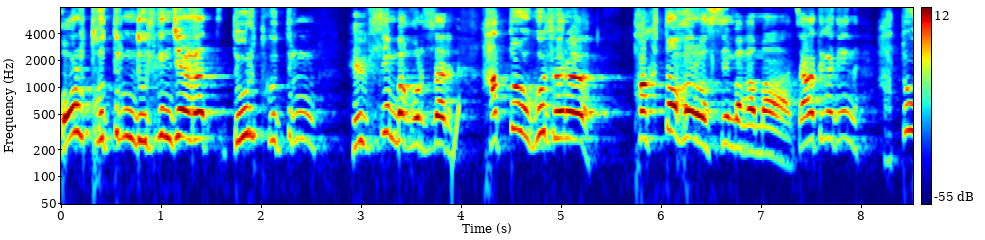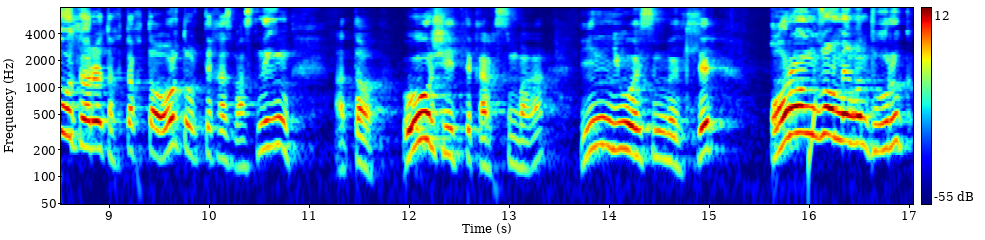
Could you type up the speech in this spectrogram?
3 дахь өдөр нь дүлгэнж ягаад 4 дахь өдөр нь хэвлэлийн багварлаар хатуу хөл хорой тогтоохоор болсон юм байгаамаа. За тэгээд энэ хатуу хөл хорой тогтоохдоо урд урдынхаас бас нэгэн одоо өөр шийдлэг гаргасан байгаа. Энэ нь юу байсан бэ гэхээр 300 мянган төгрөг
